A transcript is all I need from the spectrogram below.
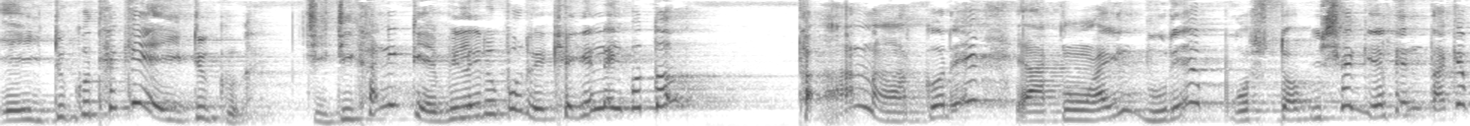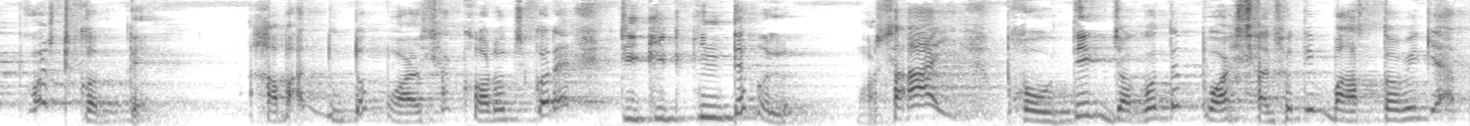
এইটুকু থেকে এইটুকু। চিঠিখানি টেবিলের উপর রেখে গেলেই হতো। তা না করে এক মাইল দূরে পোস্ট অফিসে গেলেন তাকে পোস্ট করতে। আবার দুটো পয়সা খরচ করে টিকিট কিনতে হলো। মশাই ভৌতিক জগতে পয়সা যদি বাস্তবিক এত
